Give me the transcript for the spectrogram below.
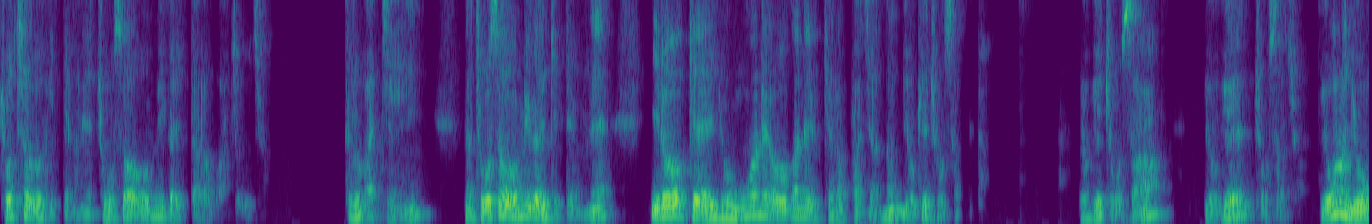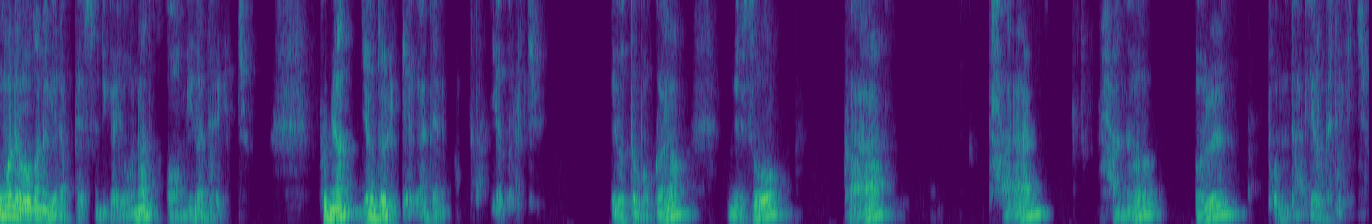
교차어기 때문에 조사 의미가 있다라고 하죠. 그죠? 들어봤지? 조사 의미가 있기 때문에 이렇게 용언의 어간에 결합하지 않는 요게 조사입니다. 요게 조사, 요게 조사죠. 요거는 용언의 어간에 결합했으니까 요거는 의미가 되겠죠. 그러면 여덟 개가 되는 겁니다. 여덟 개. 이것도 볼까요? 미소 가 파란 하늘을 본다. 이렇게 되겠죠.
